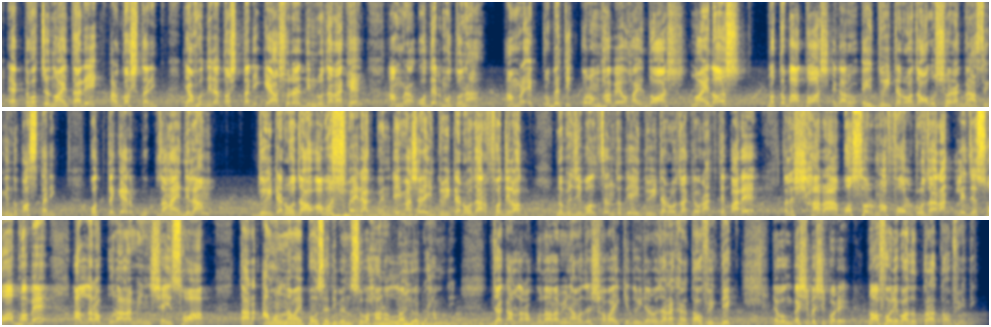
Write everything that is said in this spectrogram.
একটা হচ্ছে নয় তারিখ আর দশ তারিখ। ইয়াহুদিরা দশ তারিখে আশুরার দিন রোজা রাখে, আমরা ওদের মতো না। আমরা একটু ব্যতিক্রমভাবে হয় দশ, নয় দশ নতবা দশ, এগারো, এই দুইটা রোজা অবশ্যই রাখবেন, আজকে কিন্তু পাঁচ তারিখ। প্রত্যেকের জানাই দিলাম, দুইটা রোজাও অবশ্যই রাখবেন। এই মাসের এই দুইটা রোজার ফজিলত, নবীজি বলছেন, যদি এই দুইটা রোজা কেউ রাখতে পারে, তাহলে সারা বছর নফল রোজা রাখলে যে সওয়াব হবে, আল্লাহ রব্বুল আলমিন সেই সওয়াব তার আমল নামায় পৌঁছে দিবেন সুবাহান আল্লাহ হামদি যাক, আল্লাহ রব্বুল আলমিন আমাদের সবাইকে দুইটা রোজা রাখার তৌফিক দিক এবং বেশি বেশি করে নফল ইবাদত করার তৌফিক দিক।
